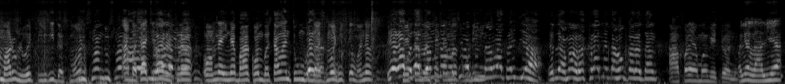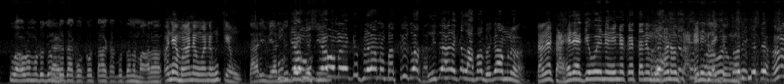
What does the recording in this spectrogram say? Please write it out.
મારું લોહી પીહી દસમણ દુશ્મન દુશ્મન. આ બધા ચેવા રખડા. અમને એને બા કોમ બતાવવા ને તું બે. દસમન હિતે મને એરા બધા થઈ ગયા. એટલે અમાર રખડા જ નતા હું કરે તાન આપણે એમાં વેચવાનું. અલ્યા લાલિયા તું આવડો મોટો થયો ને તા કોકો તા કાકો તને મારા અને માને વાને હું કેવું તારી વેલ્યુ થઈ હું જશે કેવું કે ફેરા ફેરામાં બત્રીસ જો ઘલી જાય એક લાફા ભેગા હમણે તને ટાહેરા જે હોય ને ને કે તને મોહણ આમ ટાહેરી લઈ જાઉં હા?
